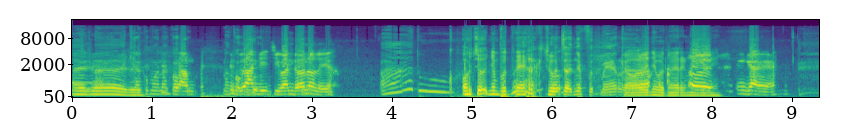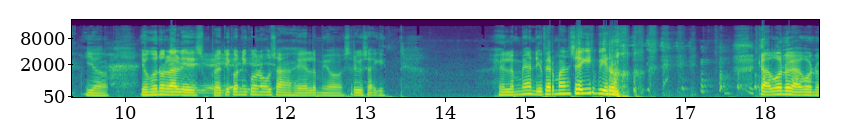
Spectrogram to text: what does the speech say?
Aduh, Iki aduh. aku mana kok Andi Jiwandono loh ya. Aduh. Ojo nyebut merek, Cuk. Ojo nyebut merek. Kawale nyebut merek nih Oh, gini. enggak ya. Iya. Ya ngono lah, Lis. Iya, iya, Berarti iya, kon iku ono usaha helm yo, serius saiki. Helmnya di Firmansyah iki piro? gak ngono, gak ngono.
